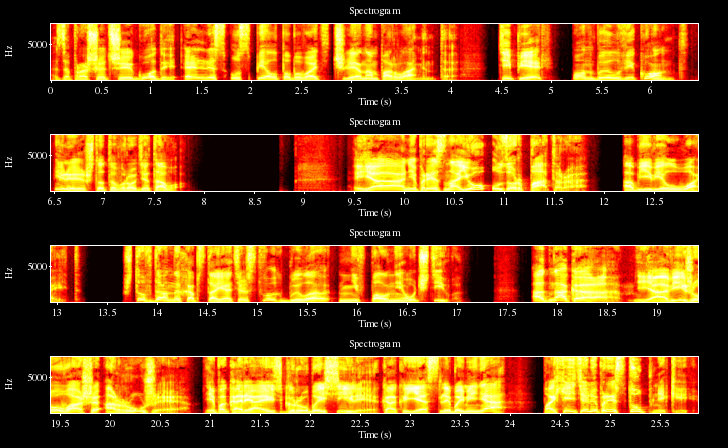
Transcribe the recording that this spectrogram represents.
За прошедшие годы Эллис успел побывать членом парламента. Теперь он был виконт или что-то вроде того. «Я не признаю узурпатора», — объявил Уайт, что в данных обстоятельствах было не вполне учтиво. «Однако я вижу ваше оружие и покоряюсь грубой силе, как если бы меня похитили преступники».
